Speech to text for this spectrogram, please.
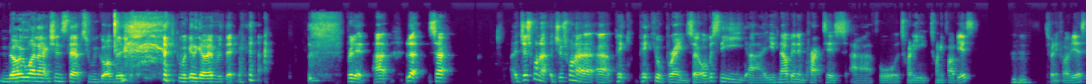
no one action steps we've got to be we're going to go everything. Brilliant. Uh, look, so I just want to just want to uh, pick pick your brain. So obviously, uh, you've now been in practice uh, for 20, 25 years. Mm-hmm. 25 years,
